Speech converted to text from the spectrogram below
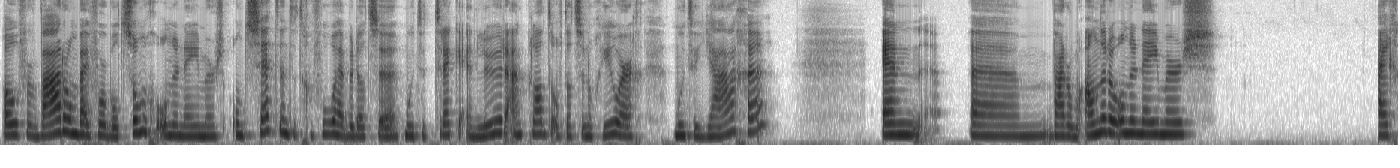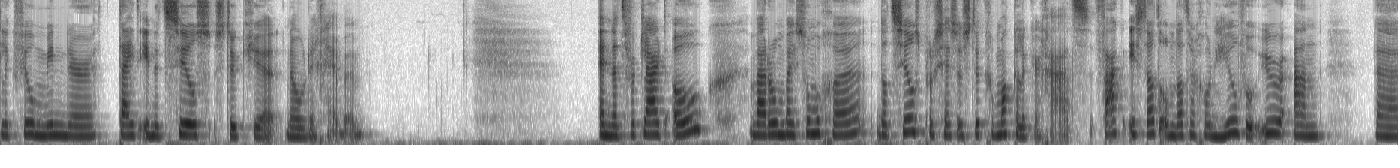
over waarom bijvoorbeeld sommige ondernemers ontzettend het gevoel hebben dat ze moeten trekken en leuren aan klanten of dat ze nog heel erg moeten jagen. En um, waarom andere ondernemers eigenlijk veel minder tijd in het salesstukje nodig hebben. En dat verklaart ook waarom bij sommigen dat salesproces een stuk gemakkelijker gaat. Vaak is dat omdat er gewoon heel veel uur aan uh,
